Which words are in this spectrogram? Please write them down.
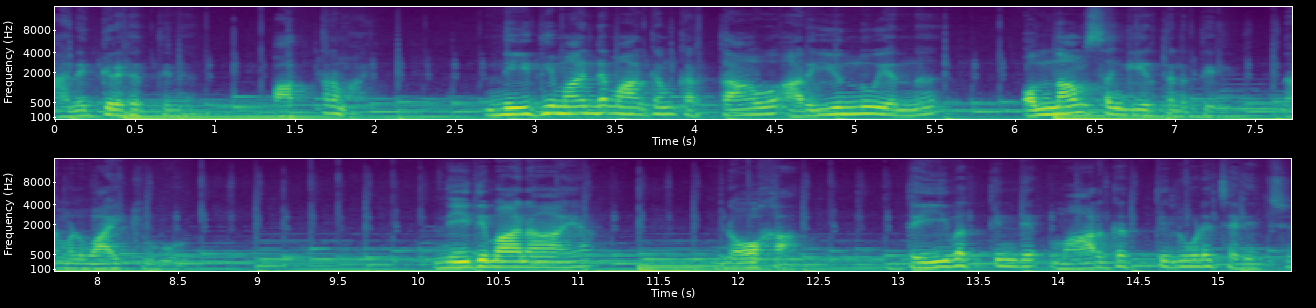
അനുഗ്രഹത്തിന് പാത്രമായി. നീതിമാന്റെ മാർഗം കർത്താവ് അറിയുന്നു എന്ന് ഒന്നാം സങ്കീർത്തനത്തിൽ നമ്മൾ വായിക്കുമ്പോൾ നീതിമാനായ നോഹ ദൈവത്തിന്റെ മാർഗത്തിലൂടെ ചരിച്ച്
